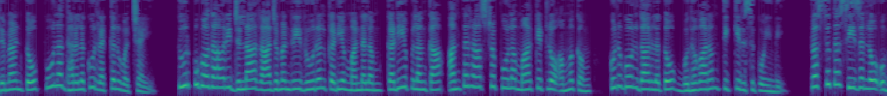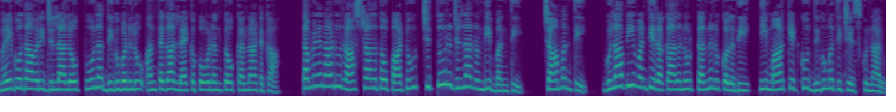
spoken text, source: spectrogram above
డిమాండ్తో పూల ధరలకు రెక్కలు వచ్చాయి. తూర్పుగోదావరి జిల్లా రాజమండ్రి రూరల్ కడియం మండలం కడియపులంక అంతర్రాష్ట్ర పూల మార్కెట్లో అమ్మకం కొనుగోలుదారులతో బుధవారం తిక్కిరిసిపోయింది. ప్రస్తుత సీజన్లో ఉభయ గోదావరి జిల్లాలో పూల దిగుబడులు అంతగా లేకపోవడంతో కర్ణాటక తమిళనాడు రాష్ట్రాలతో పాటు చిత్తూరు జిల్లా నుండి బంతి చామంతి గులాబీ వంటి రకాలను టన్నులు కొలది ఈ మార్కెట్కు దిగుమతి చేసుకున్నారు.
